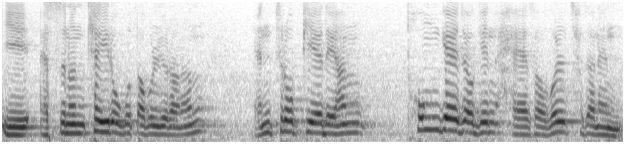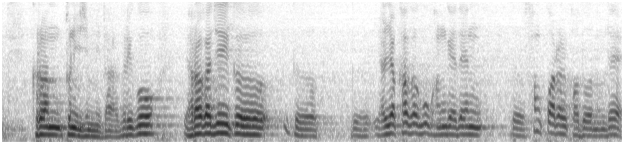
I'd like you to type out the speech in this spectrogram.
이 S는 K로고 W라는 엔트로피에 대한 통계적인 해석을 찾아낸 그런 분이십니다. 그리고 여러 가지 그, 그, 그 연력학하고 관계된 그 성과를 거두었는데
